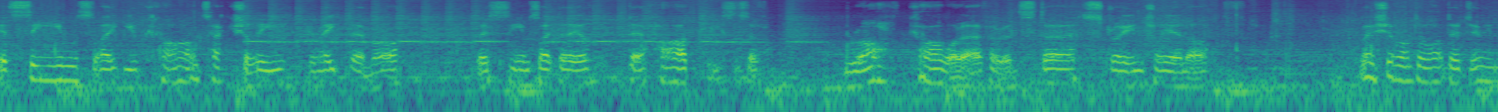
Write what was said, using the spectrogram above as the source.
it seems like you can't actually break them up. It seems like they're, they're hard pieces of rock or whatever instead, strangely enough. Makes you wonder what they're doing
